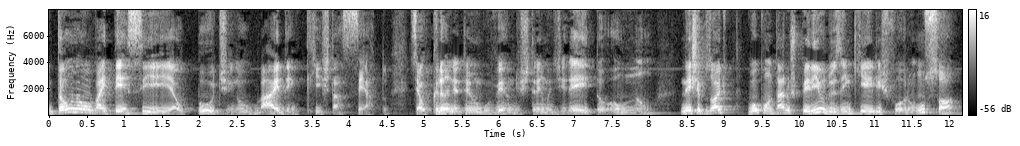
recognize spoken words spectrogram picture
Então não vai ter se é o Putin ou Biden que está certo, se a Ucrânia tem um governo de extrema direita ou não. Neste episódio vou contar os períodos em que eles foram um só,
